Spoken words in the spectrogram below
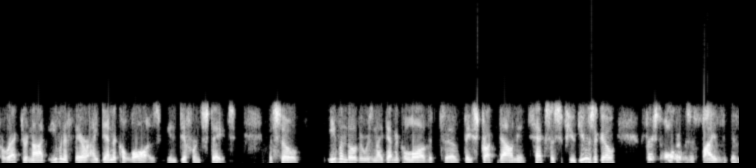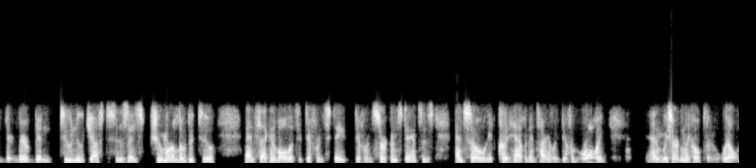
correct or not, even if they are identical laws in different states. So even though there was an identical law that uh, they struck down in Texas a few years ago, first of all, there was a five. There, have been two new justices, as Schumer alluded to, and second of all, it's a different state, different circumstances, and so it could have an entirely different ruling, and we certainly hope that it will.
